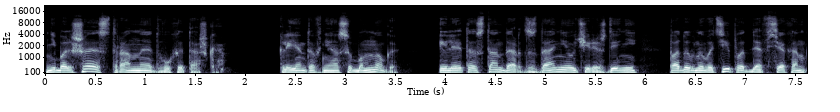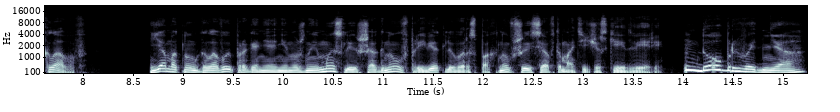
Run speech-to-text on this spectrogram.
небольшая странная двухэтажка. Клиентов не особо много — или это стандарт здания учреждений подобного типа для всех анклавов? Я мотнул головой, прогоняя ненужные мысли, и шагнул в приветливо распахнувшиеся автоматические двери. «Доброго дня!»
